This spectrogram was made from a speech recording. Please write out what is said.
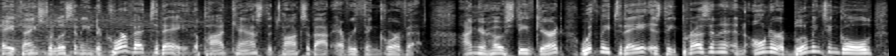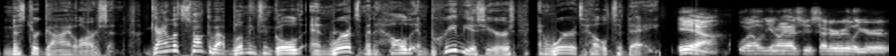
Hey, thanks for listening to Corvette Today, the podcast that talks about everything Corvette. I'm your host, Steve Garrett. With me today is the president and owner of Bloomington Gold, Mr. Guy Larson. Guy, let's talk about Bloomington Gold and where it's been held in previous years and where it's held today. Yeah. Well, you know, as you said earlier,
